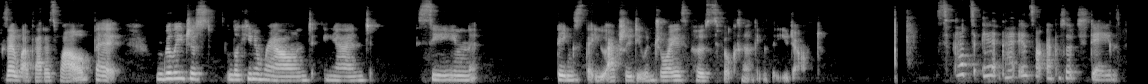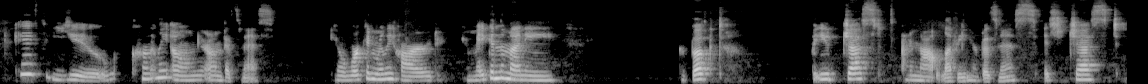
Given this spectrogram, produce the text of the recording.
because I love that as well. But really just looking around and seeing things that you actually do enjoy as opposed to focusing on things that you don't. So that's it. That is our episode today. If you currently own your own business, you're working really hard, you're making the money, booked, but you just are not loving your business. It's just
